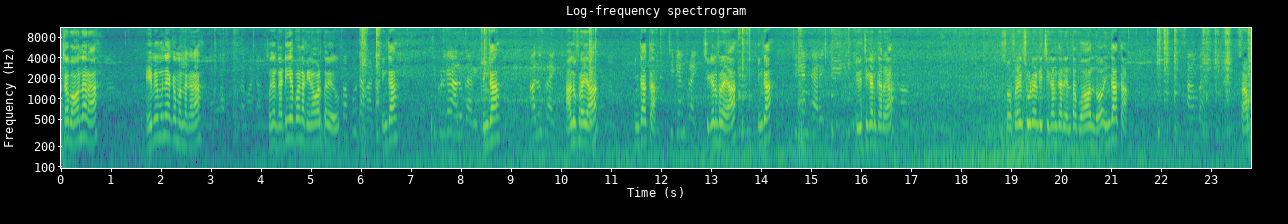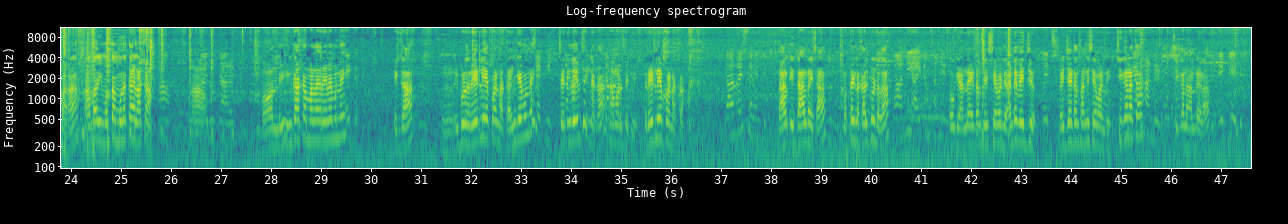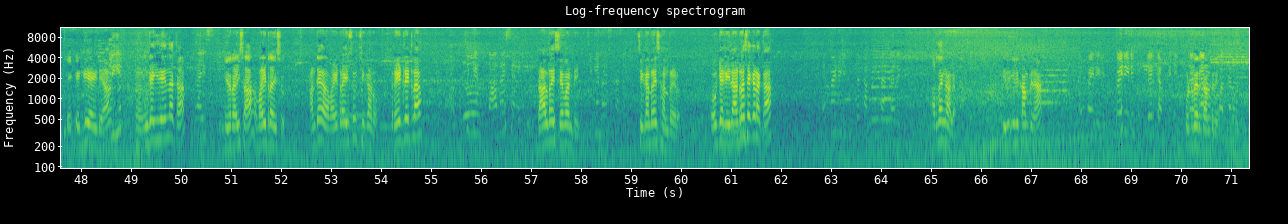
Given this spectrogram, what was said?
అక్క బాగున్నారా? ఏమేమి ఉన్నాయి అక్క మన దగ్గర? కొంచెం గట్టిగా చెప్పండి నాకు వినబడతలేదు. ఇంకా? ఇంకా? ఆలు ఫ్రై. ఆలు ఫ్రైయా? ఇంకా అక్క? Chicken fry. చికెన్ ఫ్రైయా? ఇంకా? Chicken curry. ఇది చికెన్ కర్రీయా? సో ఫ్రెండ్స్ చూడండి చికెన్ కర్రీ ఎంత బాగుందో. ఇంకా అక్క? సాంబార్. సాంబారా? సాంబార్ ఈ మొత్తం మునక్కాయలు అక్క? బాగుంది. ఇంకా అక్క మన దగ్గర ఏమేమి ఉన్నాయి ఎగ్గా? ఇప్పుడు రేట్లు చెప్పండి అక్క. ఇంకేమున్నాయి? చట్నీ. ఇదేం చట్నీ అక్క? టమాటా చట్నీ. రేట్లు చెప్పండి అక్క. దాల్ ఇది దాల్ రైసా? మొత్తం ఇట్లా కలిపి ఉంటుందా? ఓకే అన్ని ఐటమ్స్ వేసి సెవెంటీ అంటే వెజ్ వెజ్ ఐటమ్స్ అన్ని సెవెంటీ చికెన్ అక్క? చికెన్ హండ్రెడా ఎగ్ ఐడియా ఇంకా ఇదేందక్క ఇది రైసా వైట్ రైస్ అంతే కదా వైట్ రైస్ చికెన్ రేట్లు ఎట్లా? Dal rice seventy chicken rice hundred okay అక్క. ఇది అడ్రస్ ఎక్కడక్క అర్థం కాలే. ఇది ఇది company footwear company.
